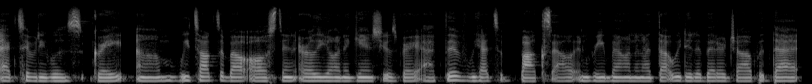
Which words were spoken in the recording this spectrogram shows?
activity was great. Um, we talked about Austin early on. Again, she was very active. We had to box out and rebound, and I thought we did a better job with that.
